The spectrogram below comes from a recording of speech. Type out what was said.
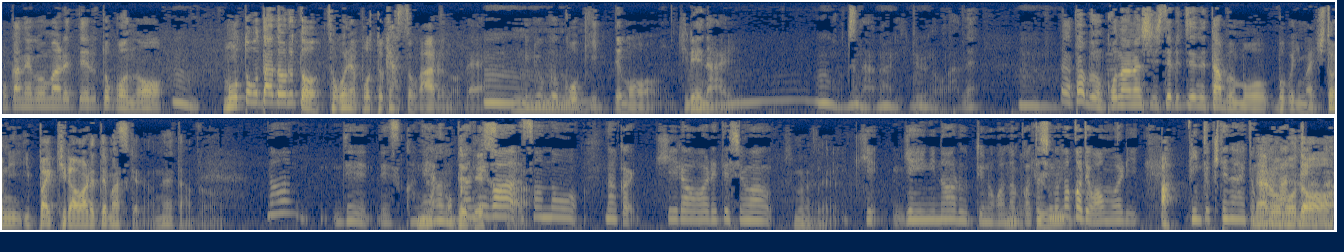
お金が生まれているところの、元をたどると、そこにはポッドキャストがあるので、結局こう切っても切れない、つながりというのがね。だから多分この話してる時点で多分もう僕今人にいっぱい嫌われてますけどね、多分。なんでですかね？お金が、その、なんか嫌われてしまう。すみません。原因になるっていうのがなんか私の中ではあんまりピンときてないところがなるほど。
